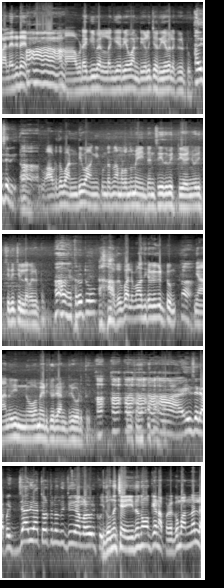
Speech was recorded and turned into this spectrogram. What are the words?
പലരുടെ. അവിടേക്ക് ഈ വെള്ളം കയറിയ വണ്ടികൾ ചെറിയ വിലക്ക് കിട്ടും. അത് ശരി. അവിടുത്തെ വണ്ടി വാങ്ങിക്കൊണ്ടെന്ന് നമ്മളൊന്ന് മെയിന്റൈൻസ് ചെയ്ത് വിറ്റ് കഴിഞ്ഞ ഒരു ഇച്ചിരി ചില്ലറ കിട്ടും. എത്ര കിട്ടും? അത് പരമാവധിയൊക്കെ കിട്ടും. ഞാനൊരു ഇന്നോവ മേടിച്ചു ഒരു രണ്ട് രൂപ കൊടുത്ത്. ശരി. അപ്പൊ ഇജ്ജാതി കച്ചവടത്തിനൊന്നും ഇജ്ജ് നമ്മളെ വിളിക്കൂ ഇതൊന്ന് ചെയ്ത് നോക്കിയാണ്. അപ്പോഴേക്കും വന്നല്ല.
